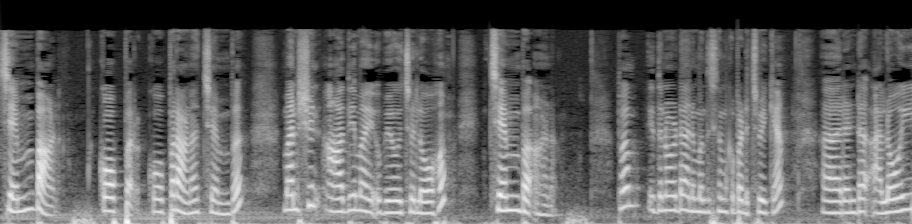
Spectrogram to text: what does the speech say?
ചെമ്പാണ്. കോപ്പർ. കോപ്പറാണ് ചെമ്പ്. മനുഷ്യൻ ആദ്യമായി ഉപയോഗിച്ച ലോഹം ചെമ്പ് ആണ്. അപ്പം ഇതിനോടനുബന്ധിച്ച് നമുക്ക് പഠിച്ചു വയ്ക്കാം രണ്ട് അലോയി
